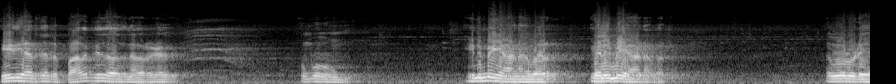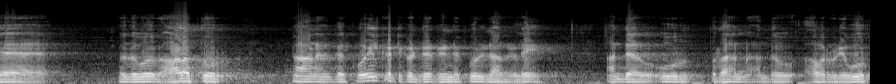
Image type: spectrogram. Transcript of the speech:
நீதியரசர் பாரதிதாசன் அவர்கள் ரொம்பவும் இனிமையானவர் எளிமையானவர். அவருடைய அந்த ஆலத்தூர் நான் அங்கே கோயில் கட்டி என்று கூறினார்களே அந்த ஊர் தான் அந்த அவருடைய ஊர்.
